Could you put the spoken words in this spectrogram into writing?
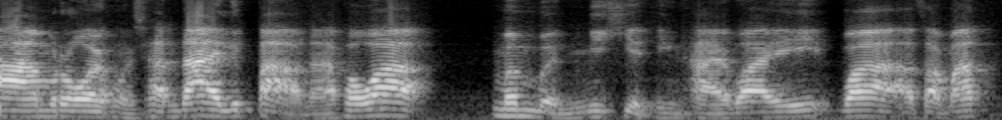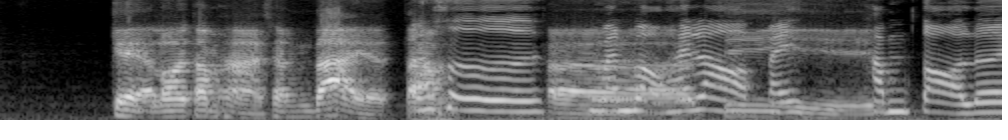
ตามรอยของฉันได้หรือเปล่านะ เพราะว่ามันเหมือนมีเขียนทิ้งท้ายไว้ว่าสามารถ แกะรอยตามหาฉันได้อะตาม ก็คือเอ่อมันบอกให้เราที่ ไปทำต่อเลย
